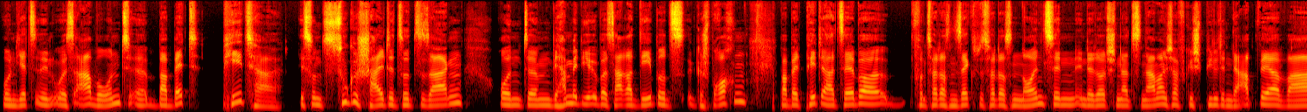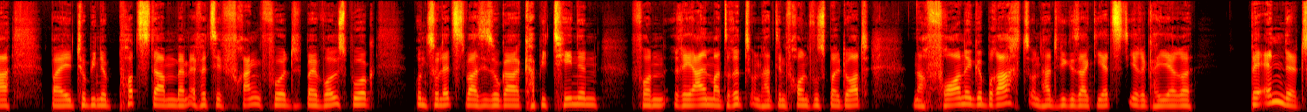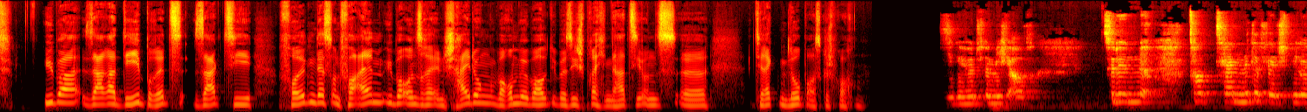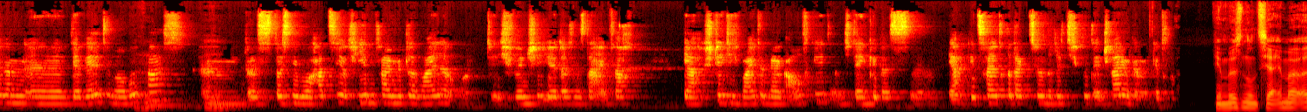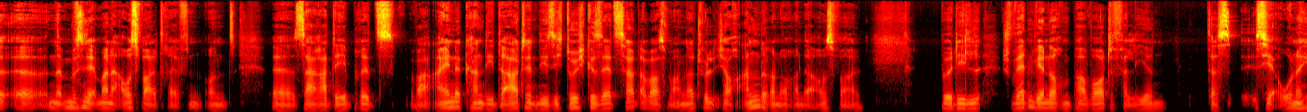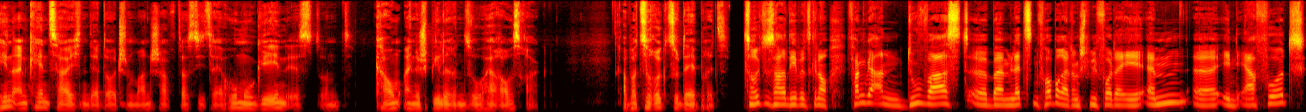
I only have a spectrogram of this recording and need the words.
und jetzt in den USA wohnt. Äh, Babette Peter ist uns zugeschaltet sozusagen und ähm, wir haben mit ihr über Sarah Debritz gesprochen. Babette Peter hat selber von 2006 bis 2019 in der deutschen Nationalmannschaft gespielt, in der Abwehr, war bei Turbine Potsdam, beim FRC Frankfurt, bei Wolfsburg und zuletzt war sie sogar Kapitänin von Real Madrid und hat den Frauenfußball dort nach vorne gebracht und hat, wie gesagt, jetzt ihre Karriere beendet. Über Sarah Debritz sagt sie Folgendes und vor allem über unsere Entscheidung, warum wir überhaupt über sie sprechen. Da hat sie uns äh, direkt ein Lob ausgesprochen. Sie gehört für mich auch zu den Top 10 Mittelfeldspielerinnen äh, der Welt und Europas. Ähm, das, das Niveau hat sie auf jeden Fall mittlerweile und ich wünsche ihr, dass es da einfach ja, stetig weiter bergauf geht. Und ich denke, dass äh, ja, die Zeitredaktion eine richtig gute Entscheidung damit getroffen hat wir müssen uns ja immer, äh, äh, müssen ja immer eine Auswahl treffen. Und äh, Sarah Debritz war eine Kandidatin, die sich durchgesetzt hat, aber es waren natürlich auch andere noch in der Auswahl. Über die werden wir noch ein paar Worte verlieren. Das ist ja ohnehin ein Kennzeichen der deutschen Mannschaft, dass sie sehr homogen ist und kaum eine Spielerin so herausragt. Aber zurück zu Debritz. Zurück zu Sarah Debritz, genau. Fangen wir an. Du warst äh, beim letzten Vorbereitungsspiel vor der EM äh, in Erfurt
